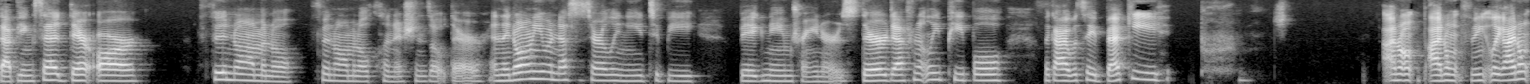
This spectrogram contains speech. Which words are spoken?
That being said, there are phenomenal, phenomenal clinicians out there, and they don't even necessarily need to be big name trainers. There are definitely people like I would say Becky I don't I don't think like I don't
